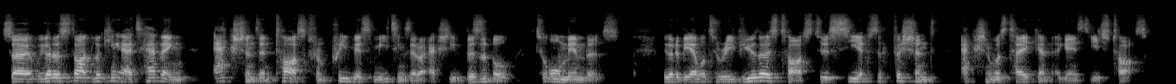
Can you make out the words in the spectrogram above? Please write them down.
So we've got to start looking at having actions and tasks from previous meetings that are actually visible to all members. We've got to be able to review those tasks to see if sufficient action was taken against each task.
